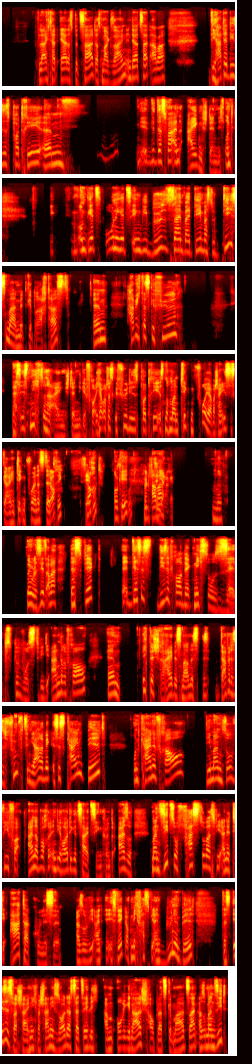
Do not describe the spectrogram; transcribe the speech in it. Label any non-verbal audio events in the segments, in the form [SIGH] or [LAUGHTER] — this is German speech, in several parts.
Vielleicht hat er das bezahlt, das mag sein in der Zeit, aber die hatte dieses Porträt, ähm, das war ein eigenständig. Und und jetzt, ohne jetzt irgendwie böse zu sein bei dem, was du diesmal mitgebracht hast, ähm, habe ich das Gefühl, das ist nicht so eine eigenständige Frau. Ich habe auch das Gefühl, dieses Porträt ist noch mal ein Ticken vorher. Wahrscheinlich ist es gar nicht ein Ticken vorher. Das ist der Doch, Trick. Sehr Doch? gut. Okay. Gut. 15 Aber- Jahre. Ne. Na gut, das ist jetzt aber, das wirkt, äh, das ist, diese Frau wirkt nicht so selbstbewusst wie die andere Frau. Ähm, ich beschreibe es mal und es ist, dafür, dass es 15 Jahre wirkt, es ist kein Bild und keine Frau, die man so wie vor einer Woche in die heutige Zeit ziehen könnte. Also, man sieht so fast sowas wie eine Theaterkulisse. Also wie ein, es wirkt auf mich fast wie ein Bühnenbild. Das ist es wahrscheinlich nicht. Wahrscheinlich soll das tatsächlich am Originalschauplatz gemalt sein. Also man sieht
